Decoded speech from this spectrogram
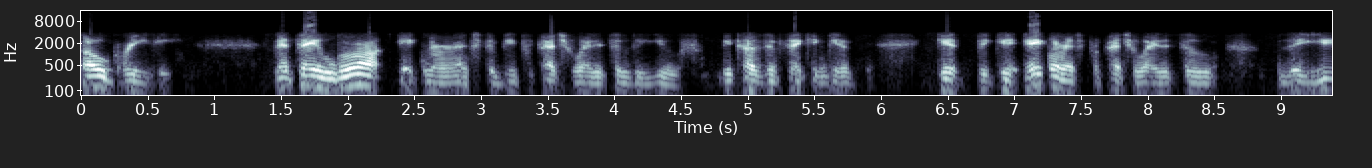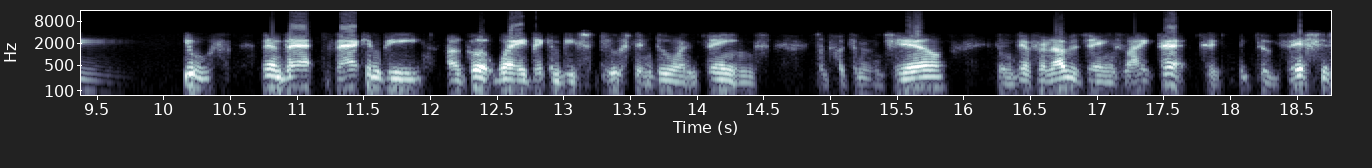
so greedy that they want ignorance to be perpetuated through the youth. Because if they can get get get ignorance perpetuated through the youth, then that that can be a good way they can be seduced in doing things to put them in jail and different other things like that to keep the vicious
